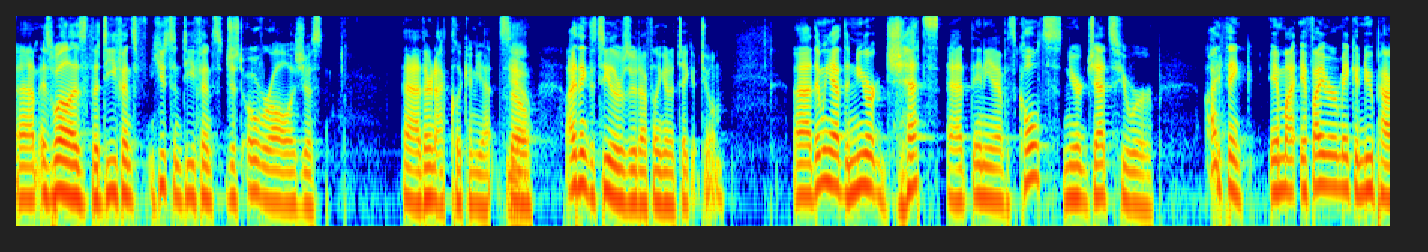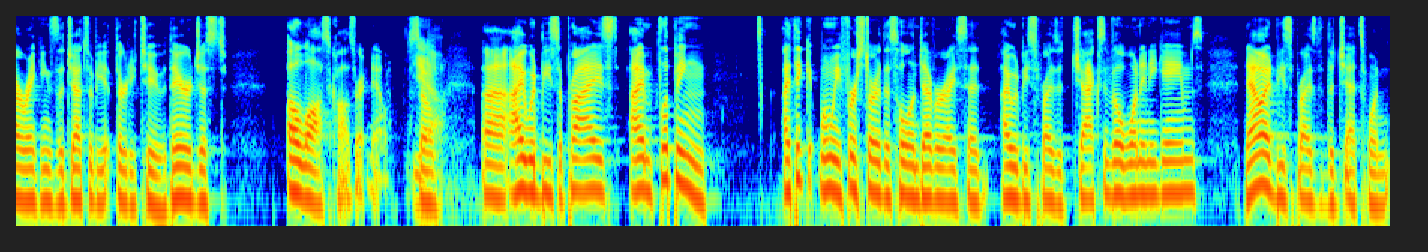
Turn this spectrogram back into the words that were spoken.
um, as well as the defense. Houston defense just overall is just uh, they're not clicking yet. So Yeah. I think the Steelers are definitely going to take it to them. Uh, then we have the New York Jets at the Indianapolis Colts. New York Jets, who were, I think, in my if I ever make a new power rankings, the Jets would be at 32. They're just a lost cause right now. So Yeah. uh, I would be surprised. I'm flipping. I think when we first started this whole endeavor, I said I would be surprised if Jacksonville won any games. Now I'd be surprised if the Jets won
